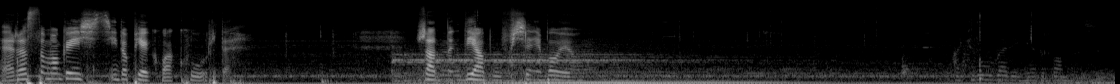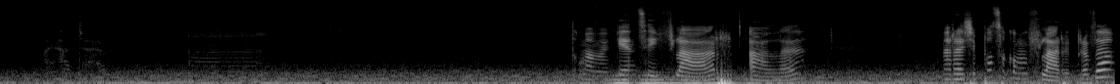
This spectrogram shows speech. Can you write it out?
teraz to mogę iść i do piekła, kurde. Żadnych diabłów się nie to hurry. Tu mamy więcej flar, ale... Na razie po co komu flary, prawda?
